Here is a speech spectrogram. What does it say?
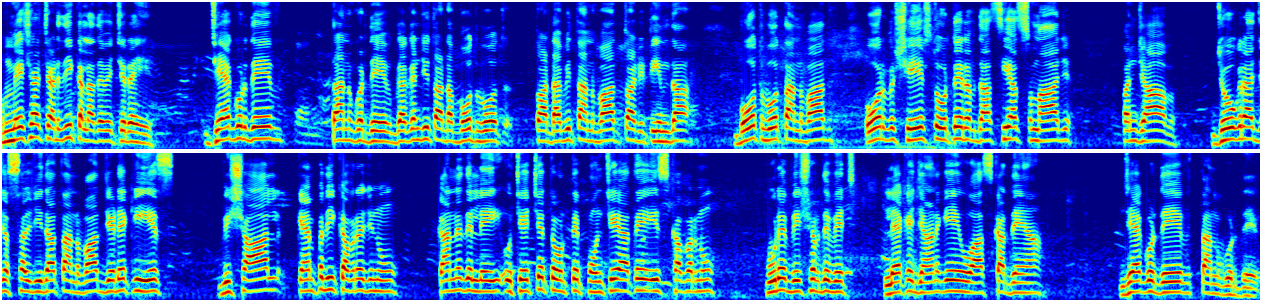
ਹਮੇਸ਼ਾ ਚੜ੍ਹਦੀ ਕਲਾ ਦੇ ਵਿੱਚ ਰਹੇ। ਜੈ ਗੁਰਦੇਵ ਧੰਨ ਗੁਰਦੇਵ ਗਗਨ ਜੀ, ਤੁਹਾਡਾ ਬਹੁਤ ਬਹੁਤ, ਤੁਹਾਡਾ ਵੀ ਧੰਨਵਾਦ, ਤੁਹਾਡੀ ਟੀਮ ਦਾ ਬਹੁਤ ਬਹੁਤ ਧੰਨਵਾਦ ਔਰ ਵਿਸ਼ੇਸ਼ ਤੌਰ ਤੇ ਰਵਦਾਸੀਆ ਸਮਾਜ ਪੰਜਾਬ, ਜੋਗਰਾਜ ਜੱਸਲ ਜੀ ਦਾ ਧੰਨਵਾਦ, ਜਿਹੜੇ ਕਿ ਇਸ ਵਿਸ਼ਾਲ ਕੈਂਪ ਦੀ ਕਵਰੇਜ ਨੂੰ ਕਰਨ ਦੇ ਲਈ ਉਚੇਚੇ ਤੌਰ ਤੇ ਪਹੁੰਚੇ ਆ ਤੇ ਇਸ ਖਬਰ ਨੂੰ ਪੂਰੇ ਵਿਸ਼ਵ ਦੇ ਵਿੱਚ ਲੈ ਕੇ ਜਾਣਗੇ। ਇਹ ਆਸ ਕਰਦੇ ਹਾਂ। ਜੈ ਗੁਰਦੇਵ, ਧੰਨ ਗੁਰਦੇਵ।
